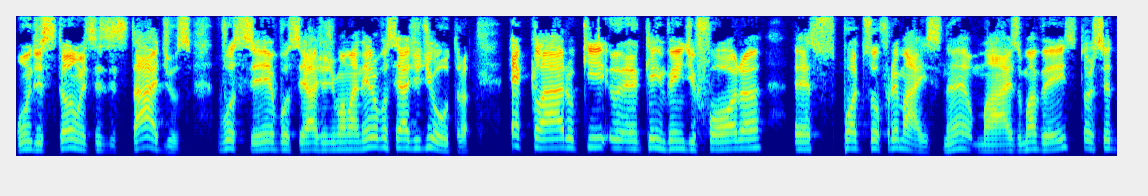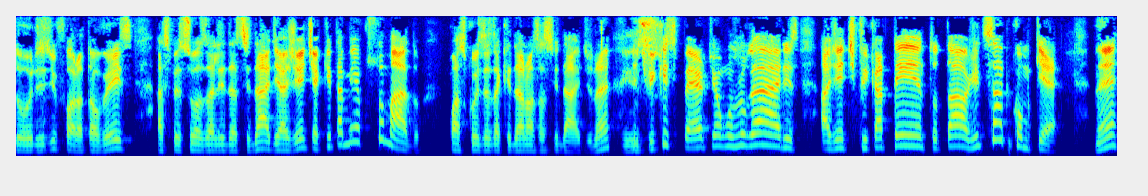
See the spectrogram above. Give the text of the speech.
onde estão esses estádios, você você age de uma maneira ou você age de outra. É claro que eh, quem vem de fora é, pode sofrer mais, né? Mais uma vez, torcedores de fora. Talvez as pessoas ali da cidade, a gente aqui está meio acostumado com as coisas aqui da nossa cidade, né? Isso. A gente fica esperto em alguns lugares, a gente fica atento, tal. A gente sabe como que é, né?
